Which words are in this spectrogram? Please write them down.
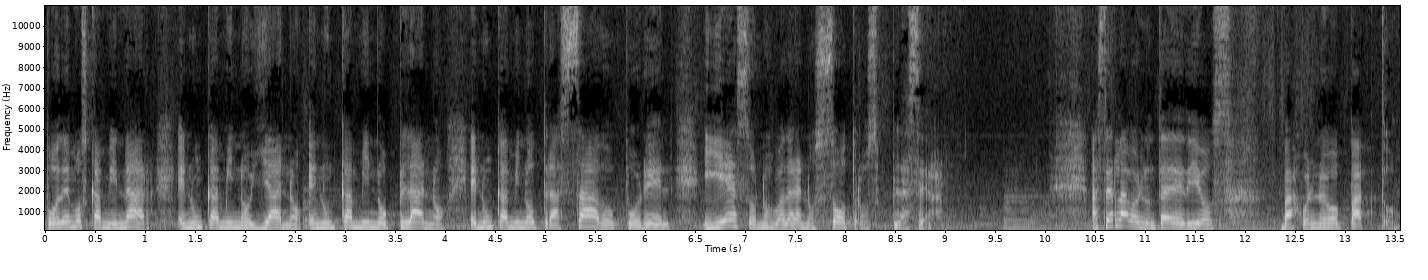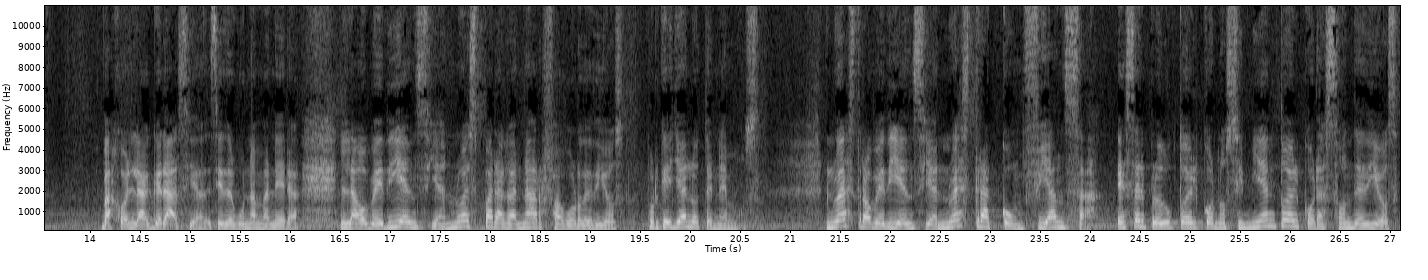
podemos caminar en un camino llano, en un camino plano, en un camino trazado por Él. Y eso nos va a dar a nosotros placer. Hacer la voluntad de Dios bajo el nuevo pacto, bajo la gracia, decir de alguna manera, la obediencia no es para ganar favor de Dios, porque ya lo tenemos. Nuestra obediencia, nuestra confianza es el producto del conocimiento del corazón de Dios.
